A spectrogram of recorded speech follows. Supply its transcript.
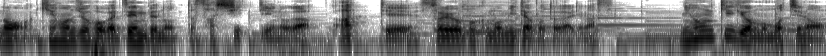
の基本情報が全部載った冊子っていうのがあってそれを僕も見たことがあります。日本企業ももちろん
